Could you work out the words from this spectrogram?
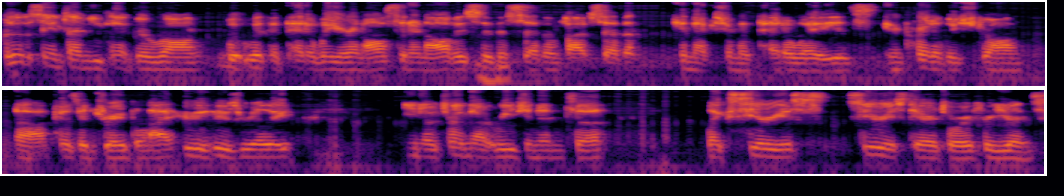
but at the same time, you can't go wrong with, with a Pettaway or an Alston, and obviously the seven five seven connection with Pettaway is incredibly strong because uh, of Dre Bly, who, who's really, you know, turned that region into like serious serious territory for UNC,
